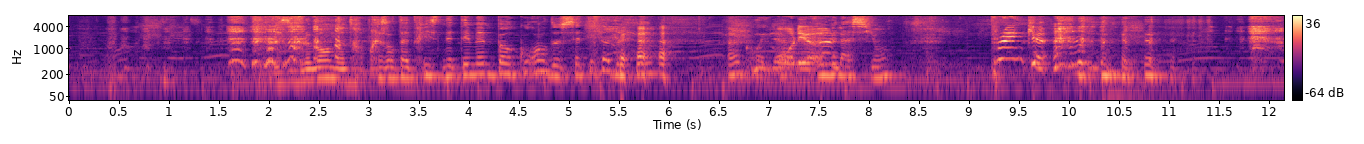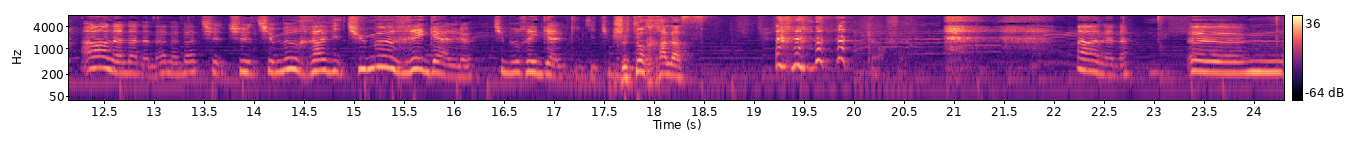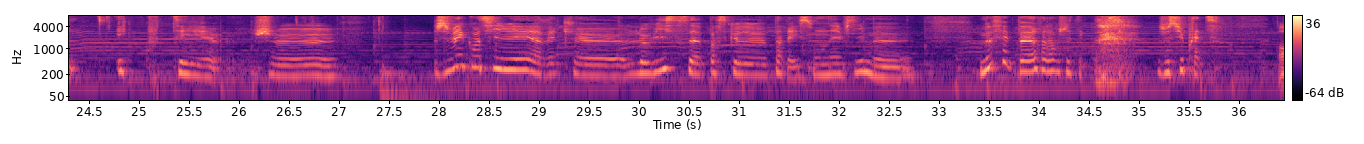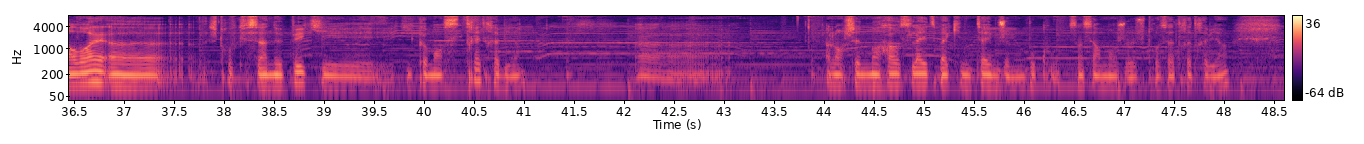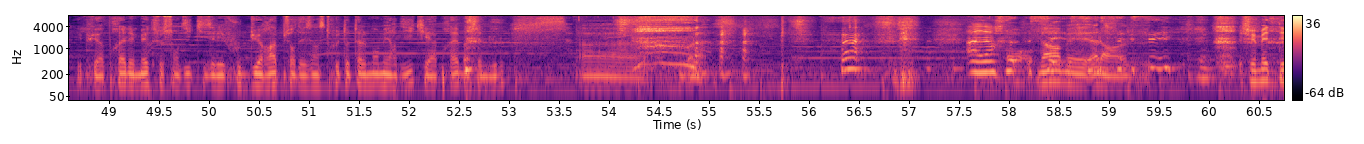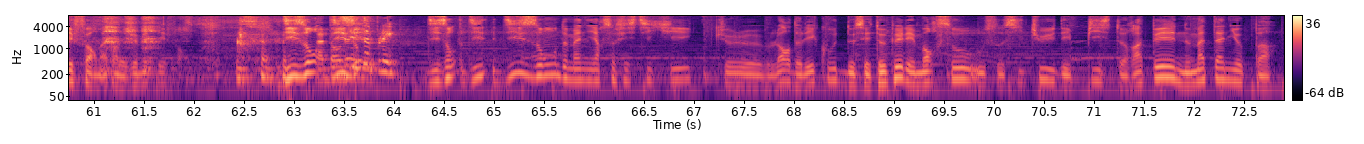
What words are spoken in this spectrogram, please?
Visiblement, notre présentatrice n'était même pas au courant de cet état de fait. Incroyable. Mon Dieu. Révélation. Ah Oh là là là là là là, tu, tu, tu me ravis, tu me régales. Tu me régales, Kiki. Tu me Je te ralasse. Quel enfer. Ah là là. Euh, écoutez, je. Je vais continuer avec euh, Loïs parce que, pareil, son avis me, me fait peur, alors je t'écoute. je suis prête. En vrai, euh, je trouve que c'est un EP qui, est, qui commence très très bien. Euh, L'enchaînement House Lights Back in Time, j'aime beaucoup. Sincèrement, je, je trouve ça très très bien. Et puis après, les mecs se sont dit qu'ils allaient foutre du rap sur des instrus totalement merdiques, et après, bah, c'est nul. Euh, voilà. Alors, Oh. Non, mais alors, c'est- Je vais mettre des formes. Attendez, je vais mettre des formes. Disons, disons, S'il te plaît. Disons, dis- disons de manière sophistiquée que lors de l'écoute de cet EP, les morceaux où se situent des pistes rappées ne m'atteignent pas.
